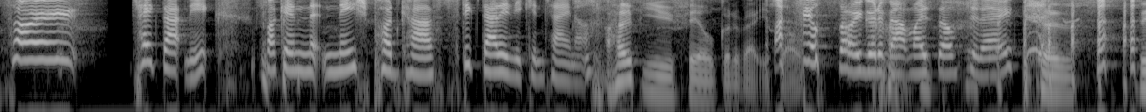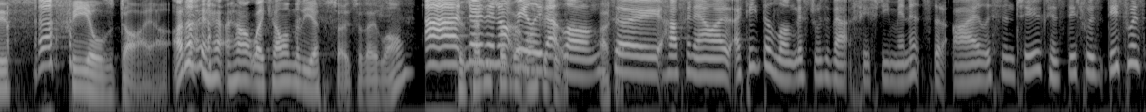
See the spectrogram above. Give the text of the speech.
so take that, Nick. Fucking niche podcast. Stick that in your container. I hope you feel good about yourself. I feel so good about myself today. because this feels dire. I don't know how, how like how long are the episodes? Are they long? Uh, 'Cause no, have you they're talked not about really that long. Okay. So half an hour. I think the longest was about fifty minutes that I listened to because this was this was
